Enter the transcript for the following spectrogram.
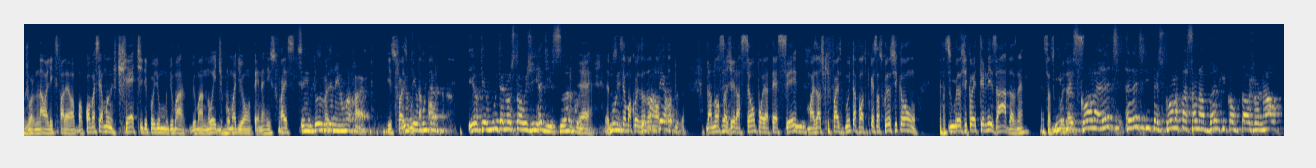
jornal ali que se fala qual vai ser a manchete depois de, um, de uma, de uma noite como a de ontem, né? Isso faz. Sem dúvida faz, nenhuma falta. Isso faz muita, muita, falta. Eu tenho muita nostalgia disso, âncora. É, eu não Muito, sei se é uma coisa da nossa, da nossa é. geração, pode até ser, Isso. mas acho que faz muita falta, porque essas coisas ficam essas coisas ficam eternizadas, né? Essas ir coisas. para escola, antes, antes de ir para a escola, passar na banca e comprar o jornal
